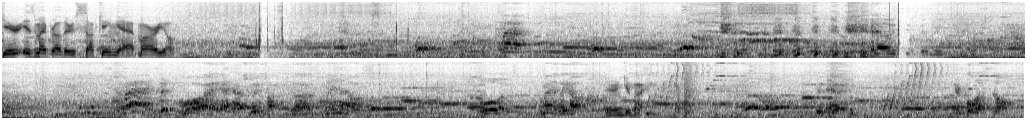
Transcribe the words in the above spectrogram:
Here is my brother sucking at Mario. Come on. boy. No.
